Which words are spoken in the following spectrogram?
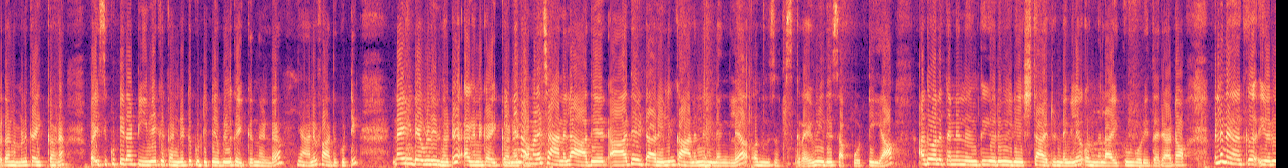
അപ്പോൾ നമ്മൾ കഴിക്കുകയാണ് പൈസക്കുട്ടി ഇതാ ടി വി ഒക്കെ കണ്ടിട്ട് കുട്ടി ടേബിളിൽ കഴിക്കുന്നുണ്ട്. ഞാൻ ഫാദർക്കുട്ടി ഡൈനിങ് ടേബിളിൽ ഇരുന്നിട്ട് അങ്ങനെ കഴിക്കുകയാണ് നമ്മളെ ചാനൽ ആദ്യ ആദ്യമായിട്ട് ആരെങ്കിലും കാണുന്നുണ്ടെങ്കിൽ ഒന്ന് സബ്സ്ക്രൈബ് ചെയ്ത് സപ്പോർട്ട് ചെയ്യുക അതുപോലെ തന്നെ നിങ്ങൾക്ക് ഈ ഒരു വീഡിയോ ഇഷ്ടമായിട്ടുണ്ടെങ്കിൽ ഒന്ന് ലൈക്കും കൂടി തരാം കേട്ടോ പിന്നെ നിങ്ങൾക്ക് ഈ ഒരു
